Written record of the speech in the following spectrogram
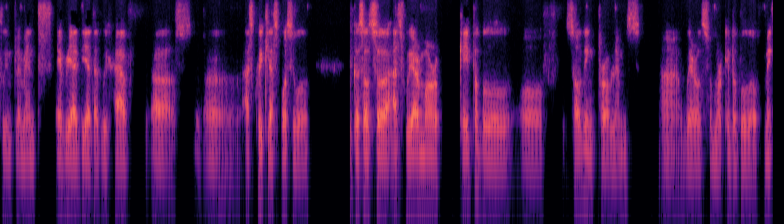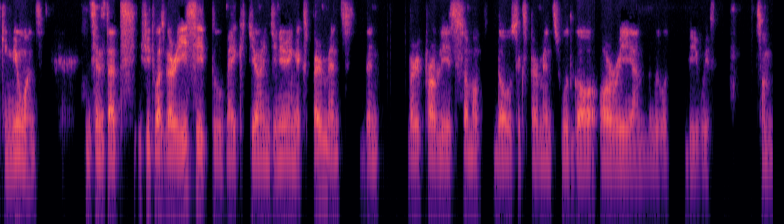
to implement every idea that we have uh, uh as quickly as possible, because also as we are more capable of solving problems, uh, we're also more capable of making new ones. In the sense that if it was very easy to make geoengineering experiments, then very probably some of those experiments would go awry and we would be with some,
